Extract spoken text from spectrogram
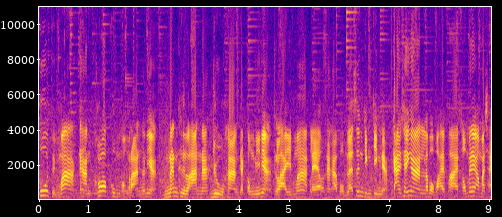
พูดถึงว่าการครอบคลุมของร้านเขาเนี่ยนั่นคือร้านนะอยู่ห่างจากตรงนี้เนี่ยไกลมากแล้วนะครับผมและซึ่งจริงๆเนี่ยการใช้งานระบบ Wi-Fi เขาไม่ได้เอามาใช้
